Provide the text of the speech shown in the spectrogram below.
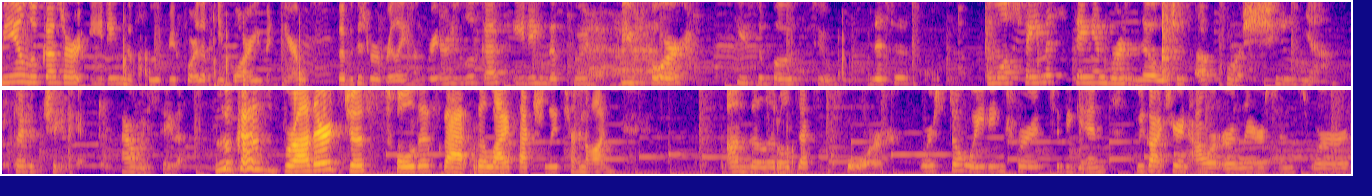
Me and Lucas are eating the food before the people are even here, but because we're really hungry, there's Lucas eating the food before he's supposed to. This is the most famous thing in Brazil, which is a coxinha. It's like a chicken again. I always say that. Lucas' brother just told us that the lights actually turn on on the little decor. We're still waiting for it to begin. We got here an hour earlier since we're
